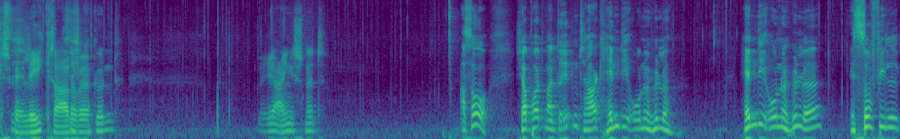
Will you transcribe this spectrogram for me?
Ich überlege gerade, aber gegönnt. Nee, eigentlich nicht. Ach so, ich habe heute meinen dritten Tag Handy ohne Hülle. Handy ohne Hülle ist so viel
